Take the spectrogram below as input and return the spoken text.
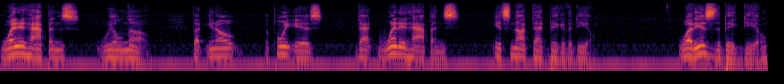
When it happens, we'll know. But you know, the point is that when it happens, it's not that big of a deal. What is the big deal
